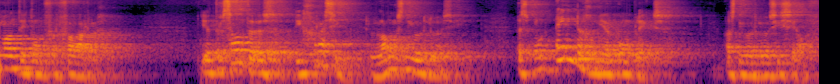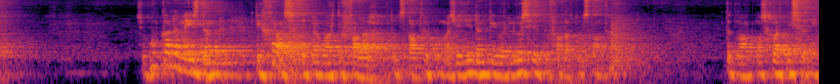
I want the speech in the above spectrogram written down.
Iemand het hom vervaardig. Die interessante is die grasie langs die horlosie is oneindig meer kompleks as die horlosie self. So hoe kan 'n mens dink die gras het nou maar toevallig tot stand gekom as jy nie dink die horlosie het toevallig tot stand gekom? Dit maak ons glad nie sin nie.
